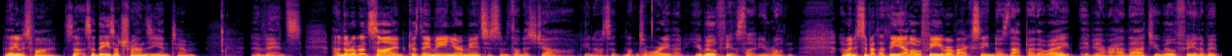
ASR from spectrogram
but then he was fine. So, so these are transient um, events, and they're a good sign because they mean your immune system's done its job. You know, so nothing to worry about. You will feel slightly rotten. I mean, it's a bit like the yellow fever vaccine does that. By the way, if you ever had that, you will feel a bit,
